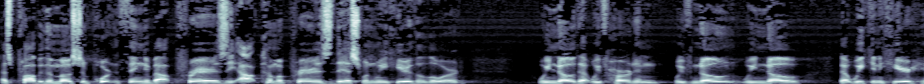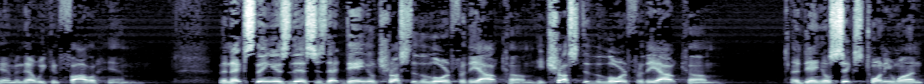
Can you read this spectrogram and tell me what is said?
That's probably the most important thing about prayer is the outcome of prayer is this when we hear the Lord, we know that we've heard him. We've known we know that we can hear him and that we can follow him. The next thing is this is that Daniel trusted the Lord for the outcome. He trusted the Lord for the outcome. And Daniel 6, 21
